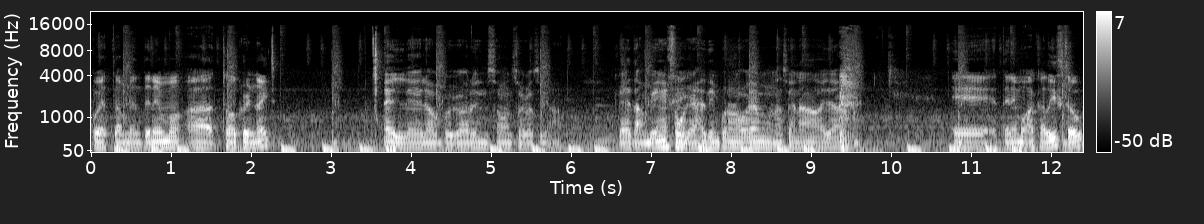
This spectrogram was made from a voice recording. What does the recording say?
Pues también tenemos a Talker Knight. El de los Forgotten Sons o algo así. Que también es como Sí. que hace tiempo no lo vemos, no hace nada ya. Eh, tenemos a Kalisto.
